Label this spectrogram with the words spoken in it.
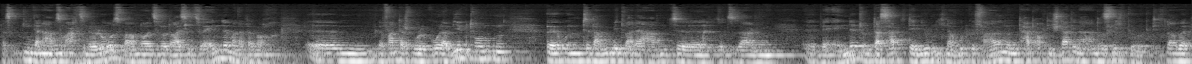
Das ging dann abends um 18 Uhr los, war um 19.30 Uhr zu Ende. Man hat dann noch ähm, eine Fanta-Spule Cola Bier getrunken äh, und damit war der Abend sozusagen beendet. Und das hat den Jugendlichen auch gut gefallen und hat auch die Stadt in ein anderes Licht gerückt. Ich glaube,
